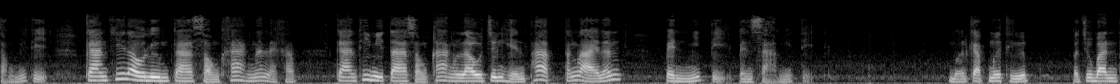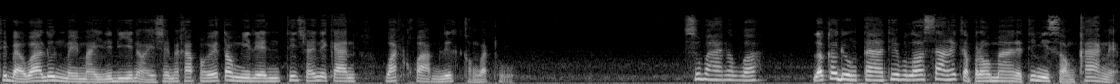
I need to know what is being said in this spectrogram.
สองมิติ การที่เราลืมตาสองข้างนั่นแหละครับ การที่มีตาสองข้างเราจึงเห็นภาพทั้งหลายนั้น เป็นมิติเป็นสามมิติ เหมือนกับมือถือ ปัจจุบันที่แบบว่ารุ่นใหม่ ๆ ดีๆหน่อยใช่ไหมครับมันก็ต้องมีเลนที่ใช้ในการวัดความลึกของวัตถุสุบานอัลลอฮ์แล้วก็ดวงตาที่พระลอสร้างให้กับเรามาเนี่ยที่มีสองข้างเนี่ย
